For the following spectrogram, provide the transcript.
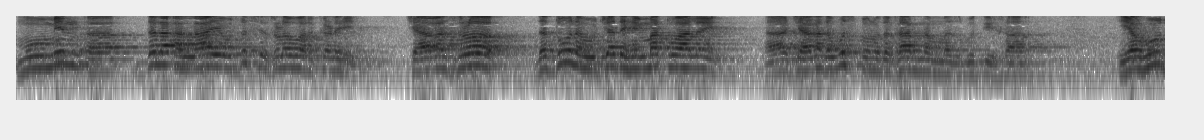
مؤمن دل الله یو د سړه ور کړی چې هغه سړه د دون اوچت همت والي چې هغه د وسپنو د غار نه مضبوطی ښا يهود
